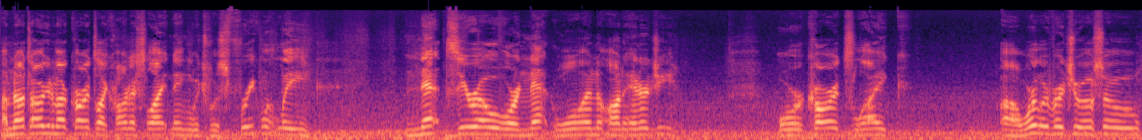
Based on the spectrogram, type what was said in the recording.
I'm not talking about cards like Harness Lightning, which was frequently net zero or net one on energy, or cards like uh, Whirler Virtuoso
